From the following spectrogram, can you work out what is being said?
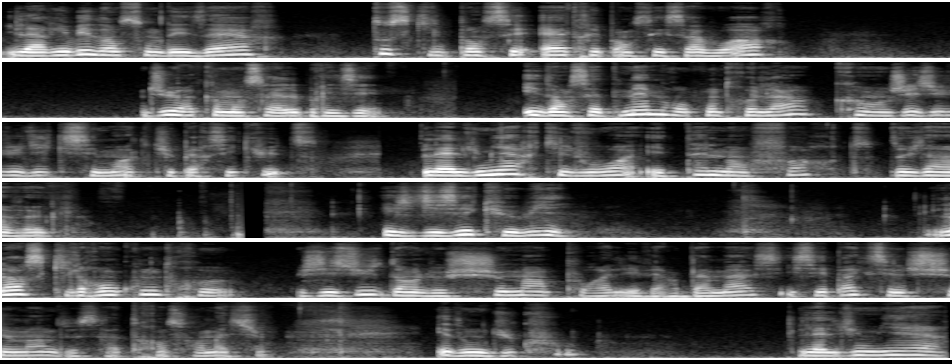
il arrivait dans son désert, tout ce qu'il pensait être et pensait savoir, Dieu a commencé à le briser. Et dans cette même rencontre-là, quand Jésus lui dit que c'est moi que tu persécutes, la lumière qu'il voit est tellement forte, devient aveugle. Et je disais que oui, lorsqu'il rencontre Jésus dans le chemin pour aller vers Damas, il ne sait pas que c'est le chemin de sa transformation. Et donc du coup, la lumière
